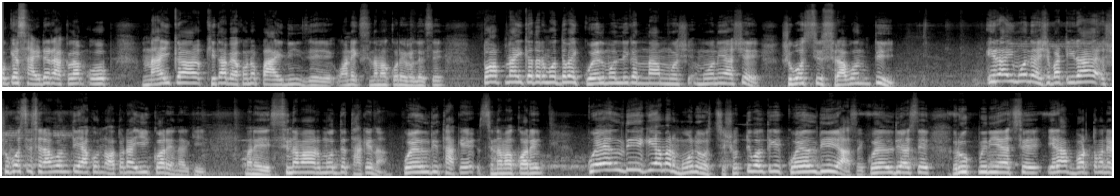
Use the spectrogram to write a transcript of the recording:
ওকে সাইডে রাখলাম, ও নায়িকার খিতাব এখনও পায়নি, যে অনেক সিনেমা করে ফেলেছে। টপ নায়িকাদের মধ্যে ভাই কোয়েল মল্লিকের নাম মনে আসে, শুভশ্রী শ্রাবন্তী। এরাই মনে আসে বাট এরা শুভশ্রী শ্রাবন্তী এখন অতটা ই করেন আর কি। মানে সিনেমার মধ্যে থাকে না। কোয়েলদি থাকে সিনেমা করে। কোয়েল দিয়ে কি আমার মনে হচ্ছে, সত্যি বলতে কি কোয়েল দিয়ে আছে, কোয়েল দিয়ে আছে, রুক্মিণী আছে, এরা বর্তমানে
